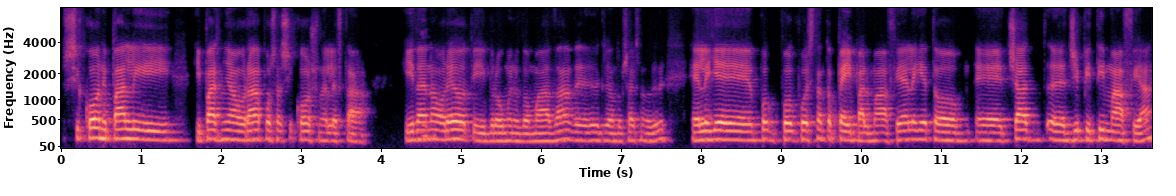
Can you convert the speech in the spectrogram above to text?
σηκώνει πάλι, υπάρχει μια ουρά πώς θα σηκώσουν λεφτά. Είδα ένα ωραίο την προηγούμενη εβδομάδα, δεν, δεν ξέρω να το ψάξετε να το δείτε, έλεγε πώς ήταν το PayPal Mafia, έλεγε το ε, Chat ε, GPT Mafia,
